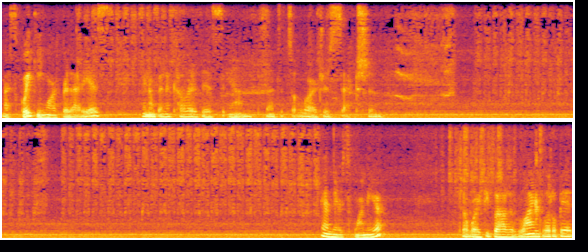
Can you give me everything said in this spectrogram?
my squeaky marker that is, and I'm going to color this in since it's a larger section. And there's one ear. So if you go out of the lines a little bit,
